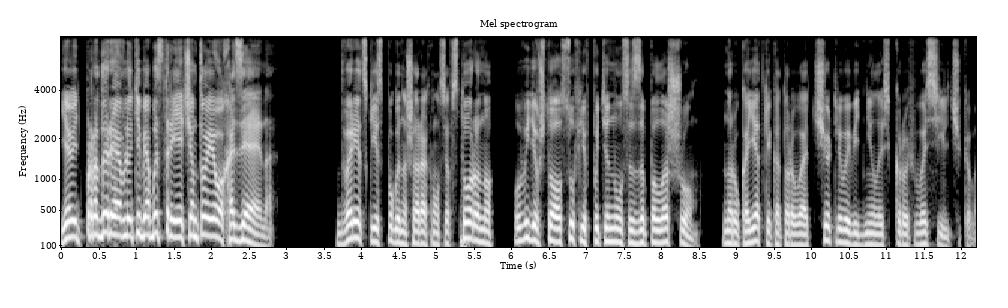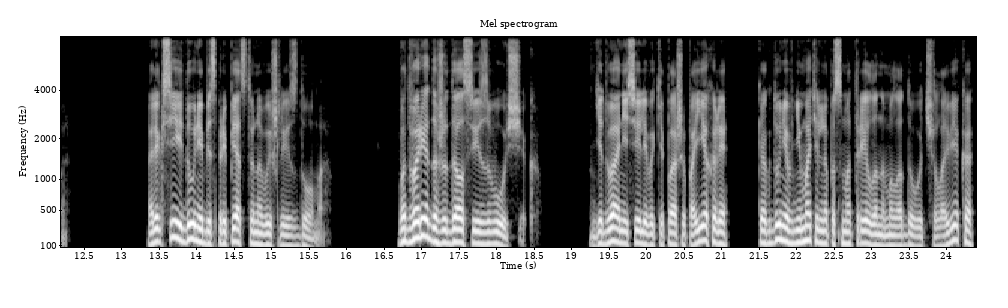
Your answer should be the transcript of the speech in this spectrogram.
«Я ведь продырявлю тебя быстрее, чем твоего хозяина!» Дворецкий испуганно шарахнулся в сторону, увидев, что Алсуфьев потянулся за палашом, на рукоятке которого отчетливо виднелась кровь Васильчикова. Алексей и Дуня беспрепятственно вышли из дома. Во дворе дожидался извозчик. Едва они сели в экипаж и поехали, как Дуня внимательно посмотрела на молодого человека,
